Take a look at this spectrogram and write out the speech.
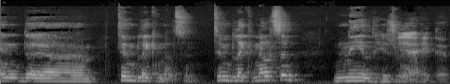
and uh, Tim Blake Nelson. Tim Blake Nelson nailed his role Yeah, he did.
